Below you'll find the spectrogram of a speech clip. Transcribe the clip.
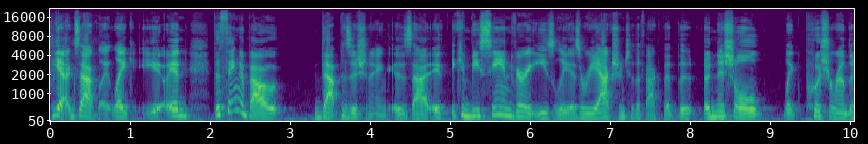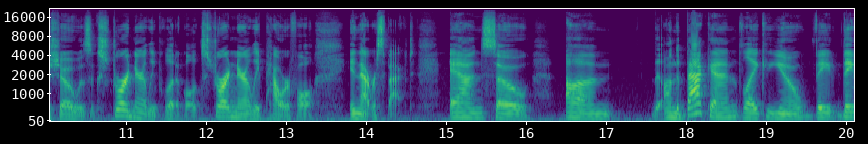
Yeah, exactly. Like and the thing about that positioning is that it, it can be seen very easily as a reaction to the fact that the initial like push around the show was extraordinarily political, extraordinarily powerful in that respect. And so um on the back end, like you know, they they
